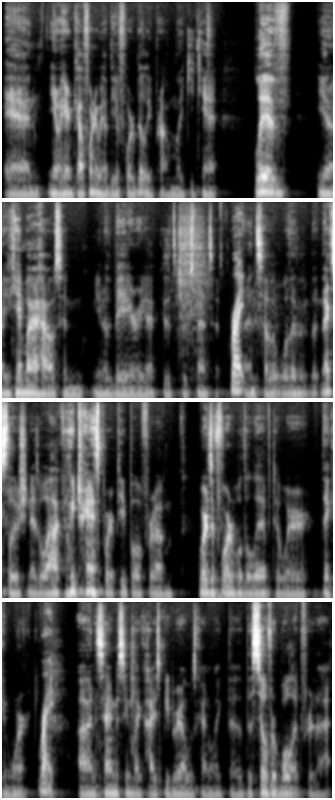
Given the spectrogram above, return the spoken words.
And you know, here in California, we have the affordability problem. Like you can't live, you know, you can't buy a house in you know the Bay Area because it's too expensive. Right. And so, well, then the next solution is, well, how can we transport people from where it's affordable to live to where they can work? Right. Uh, and it kind of seemed like high speed rail was kind of like the the silver bullet for that.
